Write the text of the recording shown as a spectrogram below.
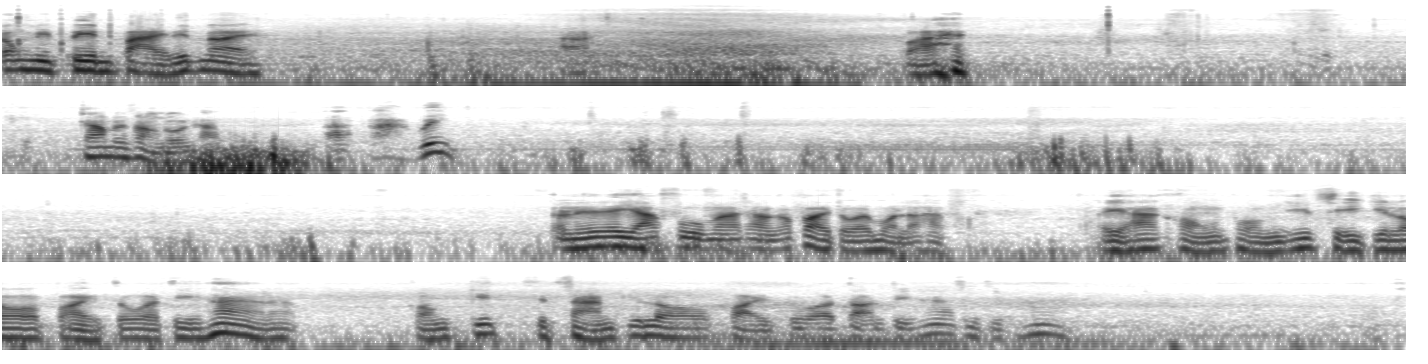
ต้องมีปีนป่ายนิดหน่อยอะ ไปข้ามไปฝั่งโน้นครับอะไปวิ่งตอนนี้ระยะฟูลมาราธอนก็ปล่อยตัวไปหมดแล้วครับ ระยะของผม24กิโลปล่อยตัวตีห้านะครับ ของกิ๊ก13กิโลปล่อยตัวตอนตีห้าสี่สิบห้าโอเค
